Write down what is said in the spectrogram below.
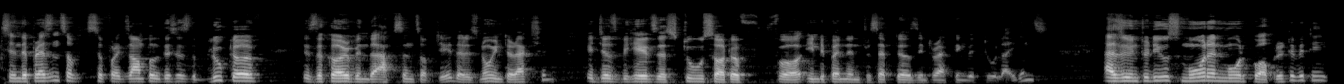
so in the presence of so for example this is the blue curve is the curve in the absence of j there is no interaction it just behaves as two sort of uh, independent receptors interacting with two ligands. As you introduce more and more cooperativity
